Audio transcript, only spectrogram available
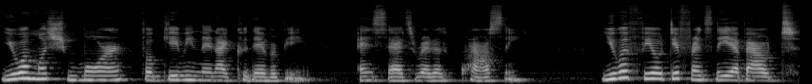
You are much more forgiving than I could ever be, and said rather crossly. You will feel differently about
